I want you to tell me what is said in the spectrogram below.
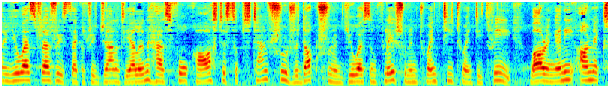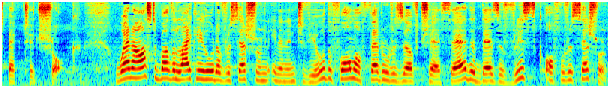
Now, U.S. Treasury Secretary Janet Yellen has forecast a substantial reduction in U.S. inflation in 2023, barring any unexpected shock. When asked about the likelihood of recession in an interview, the former Federal Reserve Chair said that there's a risk of a recession,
